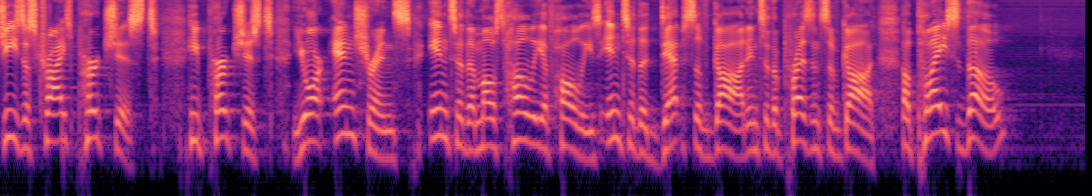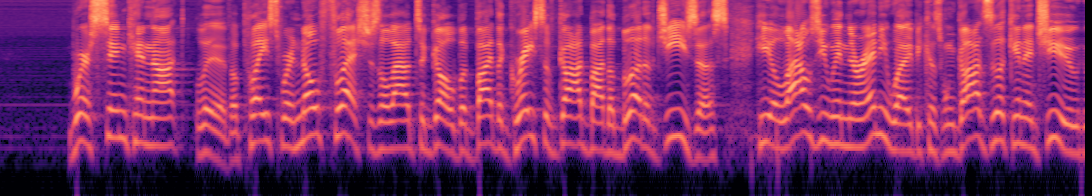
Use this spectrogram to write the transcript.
Jesus Christ purchased, He purchased your entrance into the most holy of holies, into the depths of God, into the presence of God. A place, though, where sin cannot live, a place where no flesh is allowed to go, but by the grace of God, by the blood of Jesus, He allows you in there anyway because when God's looking at you,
